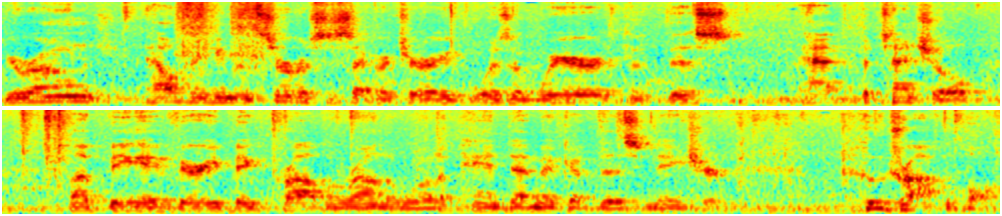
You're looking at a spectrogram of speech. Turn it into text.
Your own Health and Human Services Secretary was aware that this had the potential of being a very big problem around the world, a pandemic of this nature. Who dropped the ball?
